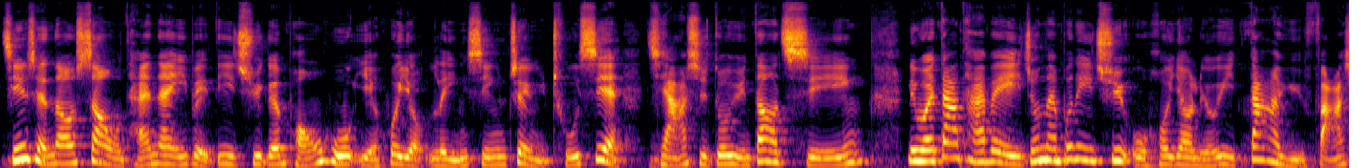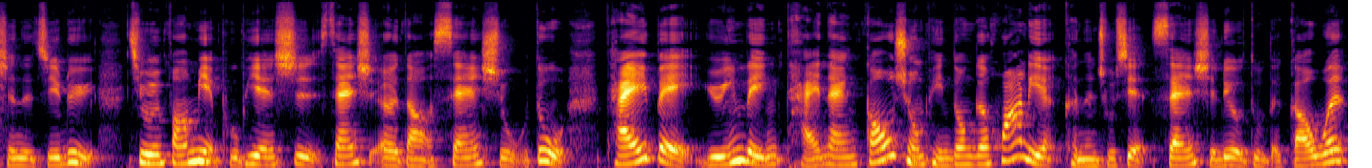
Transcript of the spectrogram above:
清晨到上午台南以北地区跟澎湖也会有零星阵雨出现，其他是多云到晴。另外，大台北以中南部地区午后要留意大雨发生的几率。气温方面，普遍是三十二到三十五度，台北、云林、台南、高雄、屏东跟花莲可能出现三十六度的高温。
